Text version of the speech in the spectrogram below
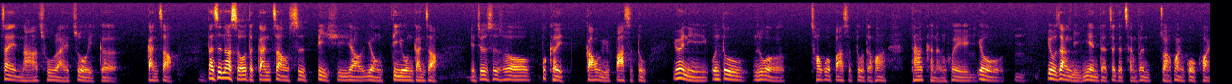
再拿出来做一个干燥。但是那时候的干燥是必须要用低温干燥，也就是说不可以高于八十度，因为你温度如果超过八十度的话，它可能会又又让里面的这个成分转换过快，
